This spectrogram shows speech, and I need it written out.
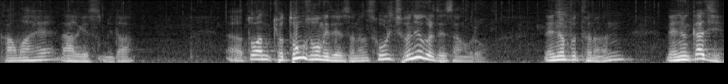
강화해 나가겠습니다. 어, 또한 교통소음에 대해서는 서울 전역을 대상으로 내년부터는 내년까지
